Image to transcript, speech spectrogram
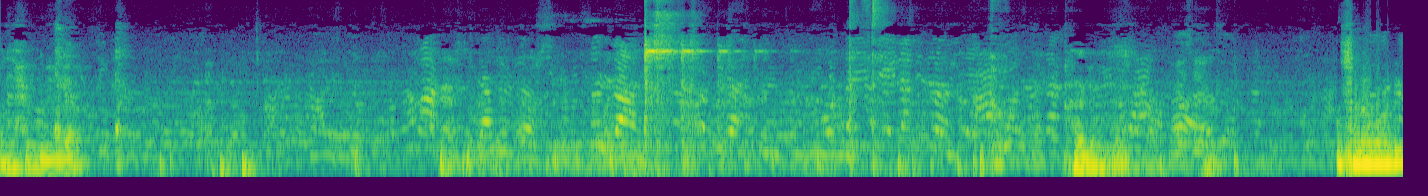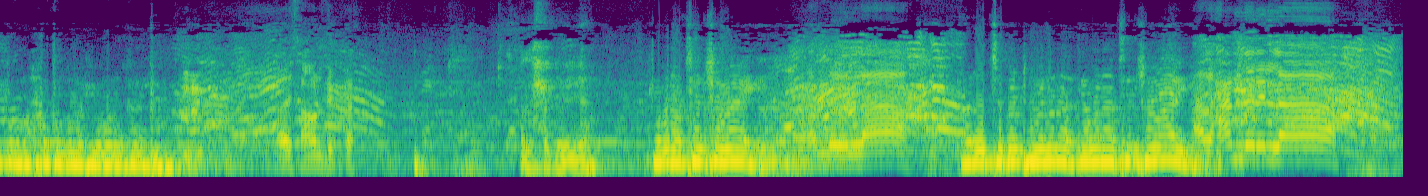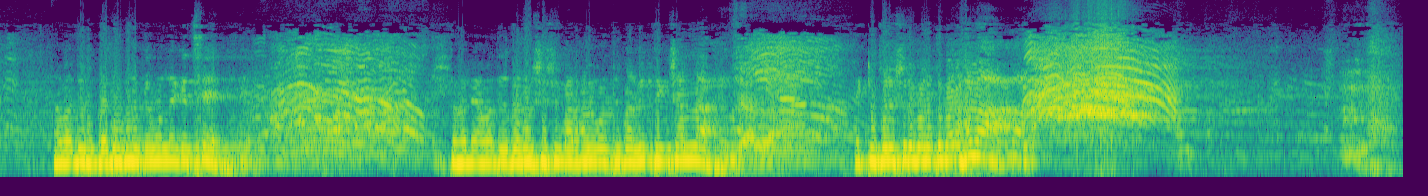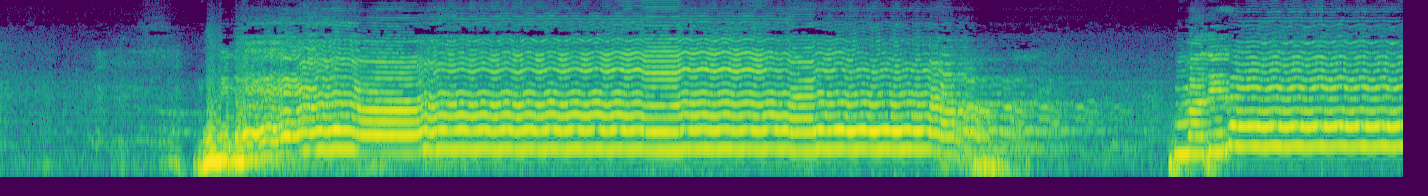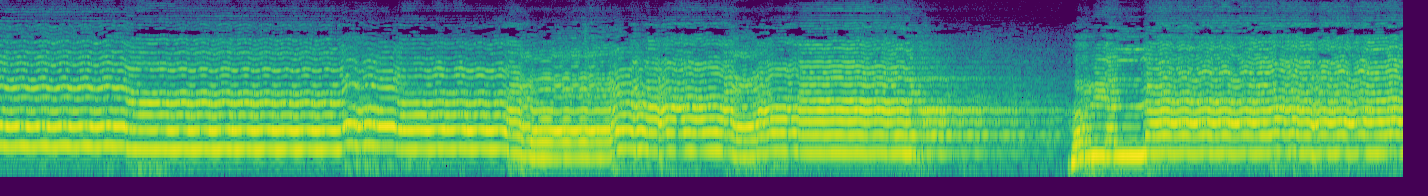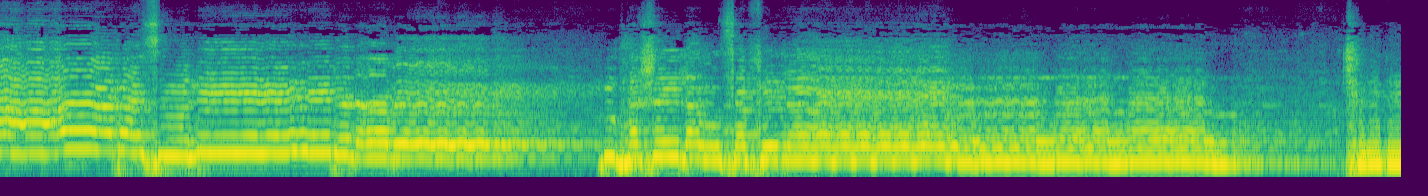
আলহামদুলিল্লাহ। হ্যালো আসসালামু আলাইকুম রহমতুল্লাহি ওবরাকাতুহ ওই সাউন্ড ঠিক কর। আলহামদুলিল্লাহ। কেমন আছেন সবাই? আলহামদুলিল্লাহ। আর উচ্চ কণ্ঠে বলো না কেমন আছেন সবাই? আলহামদুলিল্লাহ। আমাদের গজলগুলো কেমন লেগেছে? তাহলে আমাদের গজল শেষে মারহাবা বলতে পারবেন তো ইনশাল্লাহ একটু জোরে সুরে বলো তো মারহাবা। মদিনা। মদিনা। হবে নামে ভাসাইলাম সাফিনা। ছেড়ে দে।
